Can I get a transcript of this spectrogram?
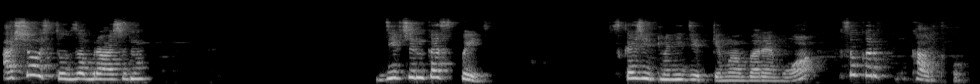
А що ось тут зображено? Дівчинка спить. Скажіть мені, дітки, ми оберемо цю картку?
